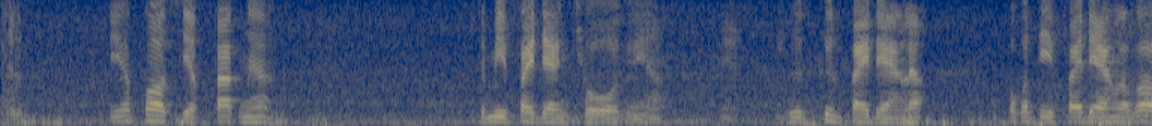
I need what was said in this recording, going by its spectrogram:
เดี๋ยวนี่ครับพอเสียบปลั๊กเนี่ยจะมีไฟแดงโชว์ตรงนี้ครับเนี่ย ขึ้นขึ้นไฟแดงแล้ว ปกติไฟแดงเราก็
